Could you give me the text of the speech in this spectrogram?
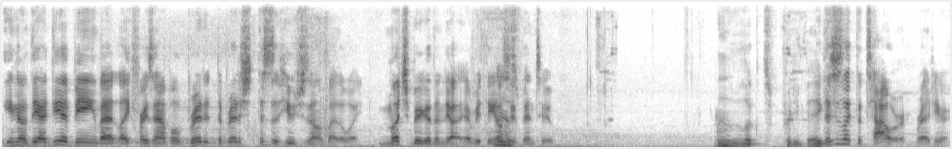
you know, the idea being that, like for example, Brit- the British. This is a huge zone, by the way, much bigger than the, everything else Yes. we've been to. It looked pretty big. This is like the tower right here.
